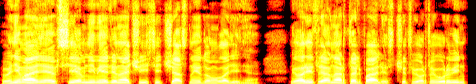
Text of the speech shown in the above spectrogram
«Внимание! Всем немедленно очистить частные домовладения!» Говорит Леонард Альпалис, четвертый уровень,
